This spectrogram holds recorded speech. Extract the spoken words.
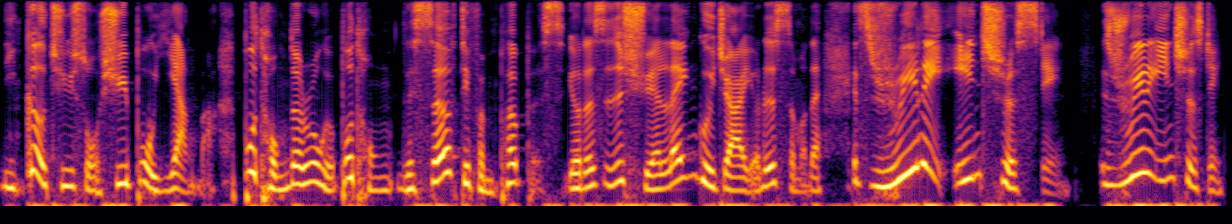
你各取所需不一样吧，不同的如果有不同，they serve different purpose，有的只是学。language 啊，有的是什么的？It's really interesting. It's really interesting.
